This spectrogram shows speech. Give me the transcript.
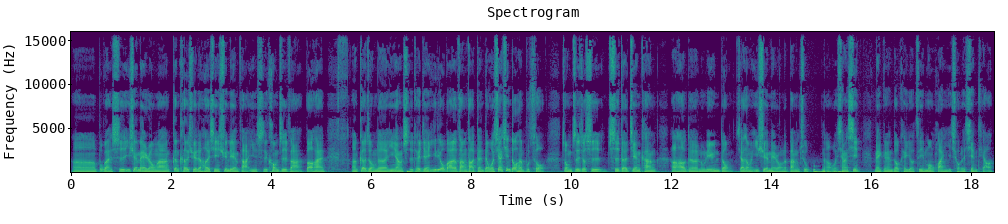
呃，不管是医学美容啊，更科学的核心训练法、饮食控制法，包含。啊，各种的营养师推荐一六八的方法等等，我相信都很不错。总之就是吃的健康，好好的努力运动，加上我们医学美容的帮助，那我相信每个人都可以有自己梦幻以求的线条。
